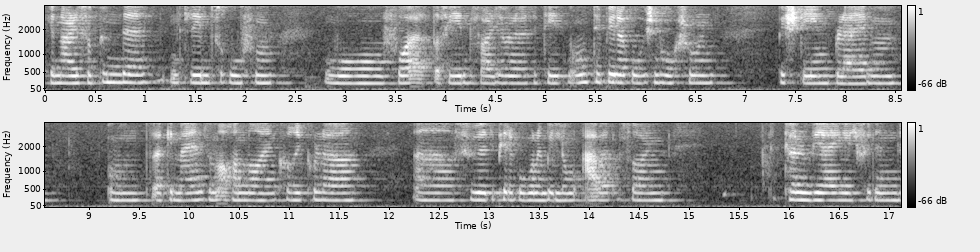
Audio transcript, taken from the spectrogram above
regionale Verbünde ins Leben zu rufen, wo vorerst auf jeden Fall die Universitäten und die pädagogischen Hochschulen bestehen bleiben und äh, gemeinsam auch an neuen Curricula äh, für die Pädagoginnenbildung arbeiten sollen, können wir eigentlich für den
